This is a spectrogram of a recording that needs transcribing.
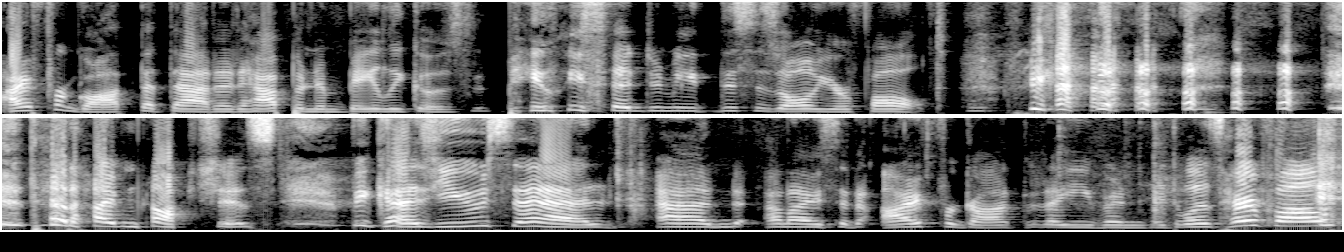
I forgot that that had happened and Bailey goes Bailey said to me this is all your fault. that I'm nauseous because you said and and I said I forgot that I even it was her fault.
